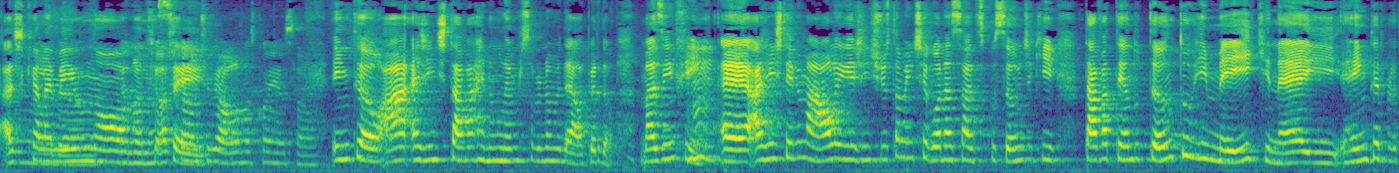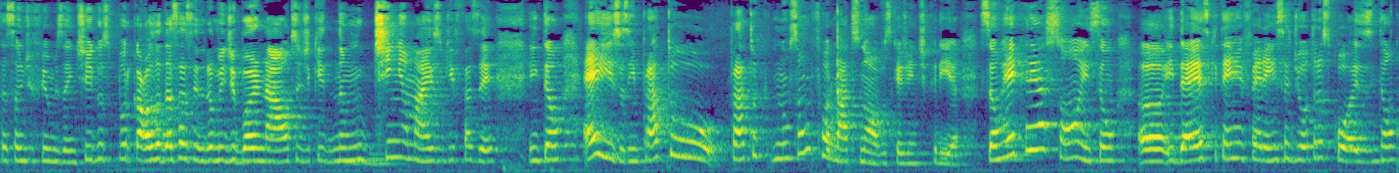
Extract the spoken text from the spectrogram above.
Acho que ela é meio nova, eu não, não acho sei. que eu não tive aula, mas conheço ela. Então, a, a gente tava. Ai, não lembro sobre o nome dela, perdão. Mas enfim, hum. é, a gente teve uma aula e a gente justamente chegou nessa discussão de que tava tendo tanto remake, né, e reinterpretação de filmes antigos por causa dessa síndrome de burnout, de que não hum. tinha mais o que fazer. Então, é isso, assim, pra tu, pra tu. Não são formatos novos que a gente cria, são recriações, são uh, ideias que têm referência de outras coisas. Então,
